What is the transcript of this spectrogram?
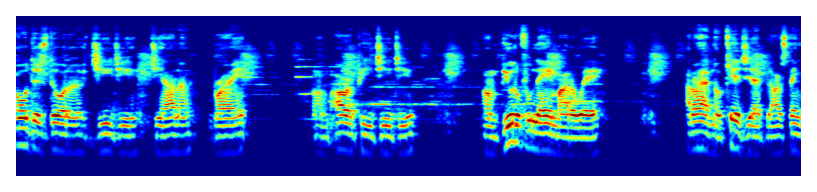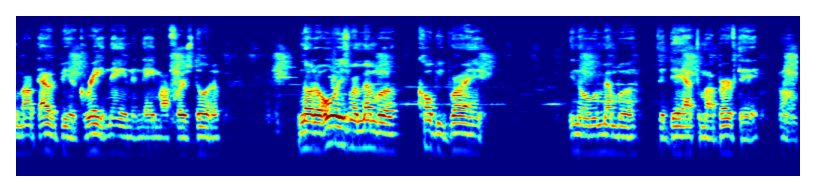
oldest daughter, Gigi, Gianna Bryant. Um, RP Gigi. Um, beautiful name, by the way. I don't have no kids yet, but I was thinking about that would be a great name to name my first daughter. You know, to always remember Kobe Bryant you know, remember the day after my birthday. Um,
